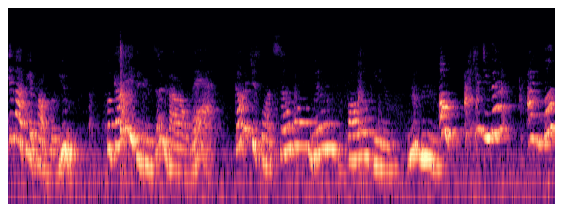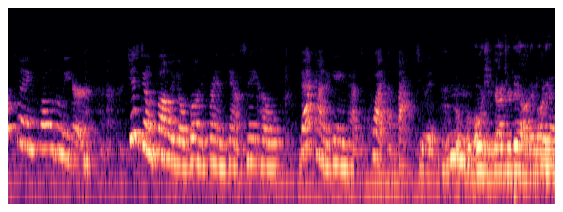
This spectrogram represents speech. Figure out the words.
It might be a problem for you. But God isn't concerned about all that. God just wants someone willing to follow him. Mm -hmm. Oh, I can do that. I love playing follow the leader. just don't follow your bunny friends down snake hole. That kind of game has quite a bite to it. Mm. Oh, she got you there, honey buddy. Yeah,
